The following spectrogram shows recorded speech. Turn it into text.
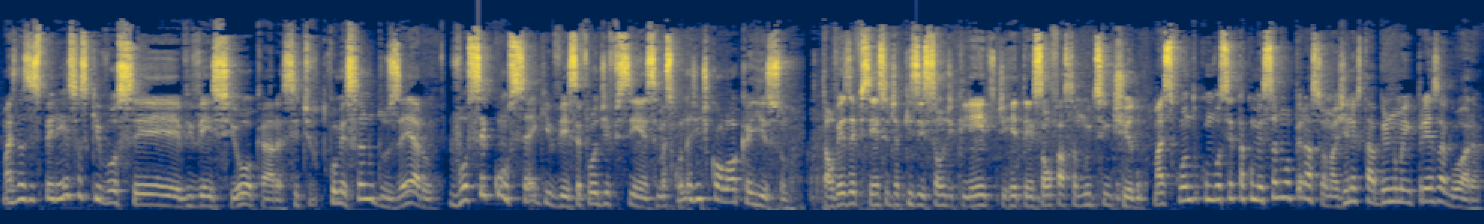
Mas nas experiências que você vivenciou, cara, se começando do zero, você consegue ver, você falou de eficiência, mas quando a gente coloca isso, talvez a eficiência de aquisição de clientes, de retenção faça muito sentido. Mas quando como você está começando uma operação, imagina que está abrindo uma empresa agora,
